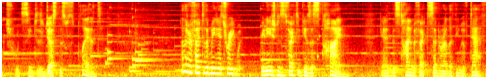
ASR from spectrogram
Which would seem to suggest this was planned. Another effect of the meteorite's radiation is affected gives us time. Okay, this time effect is centered around the theme of death,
